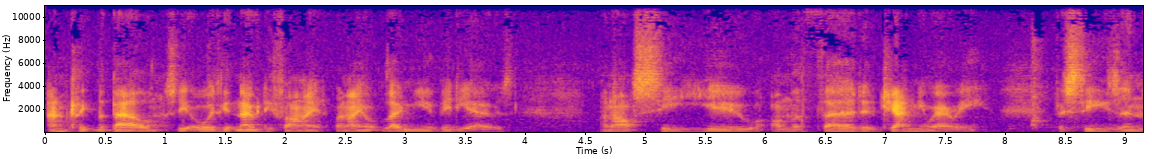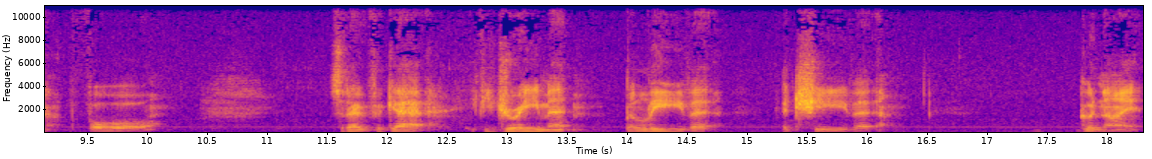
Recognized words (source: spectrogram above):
and click the bell so you always get notified when I upload new videos and I'll see you on the 3rd of January for season 4. So don't forget, if you dream it, believe it, achieve it. Good night.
